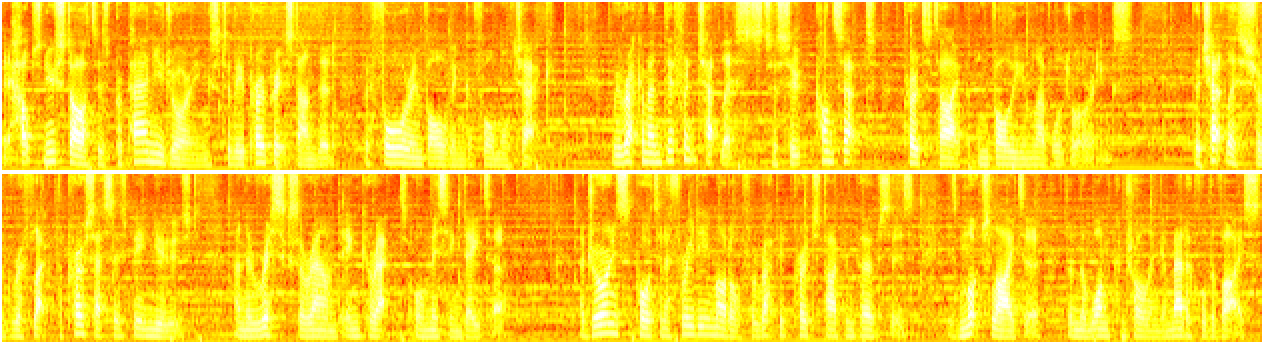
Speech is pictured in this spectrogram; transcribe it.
It helps new starters prepare new drawings to the appropriate standard before involving a formal check. We recommend different checklists to suit concept, prototype and volume level drawings. The checklist should reflect the processes being used and the risks around incorrect or missing data. A drawing supporting a 3D model for rapid prototyping purposes is much lighter than the one controlling a medical device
